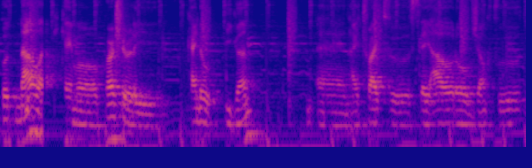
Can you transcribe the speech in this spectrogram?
But now I became a partially kind of vegan and I try to stay out of junk food.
